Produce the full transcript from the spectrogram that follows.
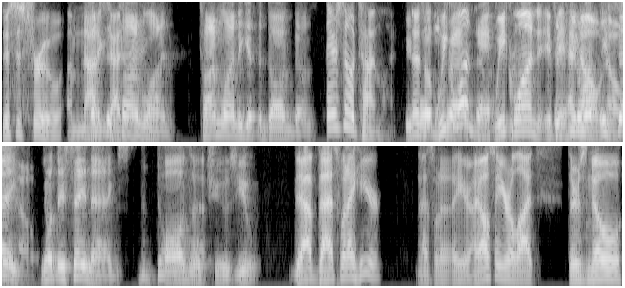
This is true. I'm not what's exaggerating. timeline? Timeline to get the dog done. There's no timeline. There's Before a week one. Week one. If it had you know no, what they no, say? no. You know what they say, Nags? The dog What's will that? choose you. Yeah, that's what I hear. That's what I hear. I also hear a lot. There's no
